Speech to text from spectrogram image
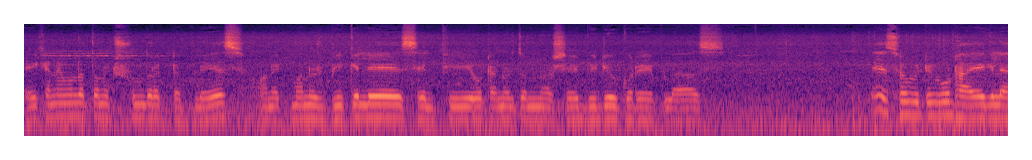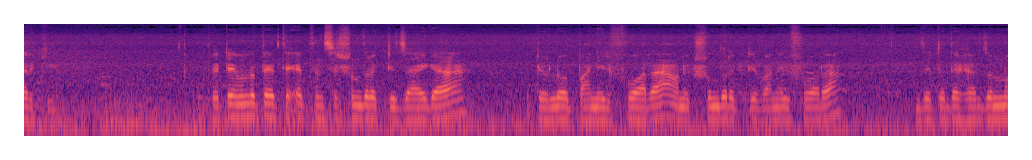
এইখানে মূলত অনেক সুন্দর একটা প্লেস অনেক মানুষ বিকেলে সেলফি ওঠানোর জন্য আসে ভিডিও করে প্লাস এই ছবিটুকু উঠায় এগুলো আর কি। তো এটাই মূলত এথে- এথেন্সের সুন্দর একটি জায়গা। এটা হলো পানির ফোয়ারা, অনেক সুন্দর একটি পানির ফোয়ারা, যেটা দেখার জন্য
